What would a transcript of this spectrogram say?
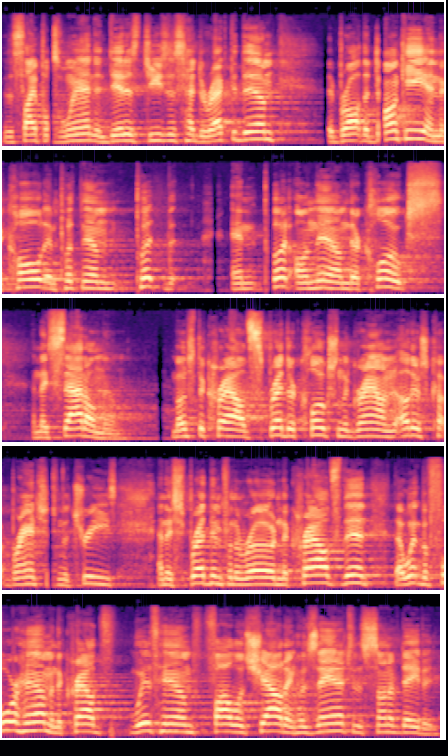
The disciples went and did as Jesus had directed them. They brought the donkey and the colt and put them put and put on them their cloaks, and they sat on them. Most of the crowd spread their cloaks on the ground, and others cut branches from the trees, and they spread them from the road. And the crowds then that went before him and the crowd with him followed, shouting, Hosanna to the Son of David.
